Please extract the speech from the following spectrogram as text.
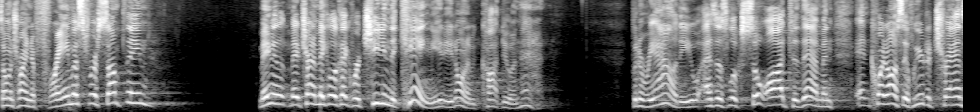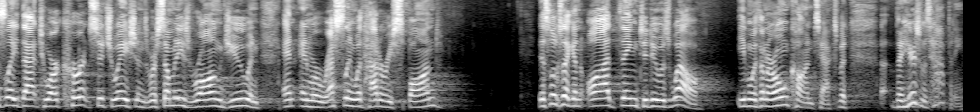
someone trying to frame us for something? Maybe they're trying to make it look like we're cheating the king. You don't want to be caught doing that. But in reality, as this looks so odd to them, and, and quite honestly, if we were to translate that to our current situations where somebody's wronged you and, and, and we're wrestling with how to respond, this looks like an odd thing to do as well, even within our own context. But, but here's what's happening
